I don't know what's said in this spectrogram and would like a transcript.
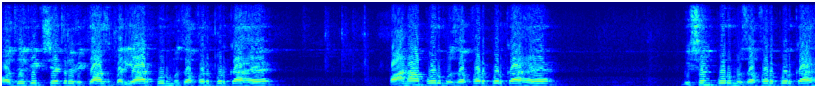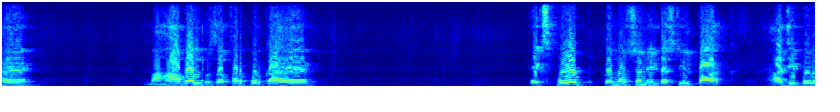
औद्योगिक क्षेत्र विकास बरियारपुर, मुजफ्फरपुर का है। पानापुर, मुजफ्फरपुर का है। बिशनपुर मुजफ्फरपुर का है। महाबल, मुजफ्फरपुर का है। Export promotion industrial park, Hajipur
